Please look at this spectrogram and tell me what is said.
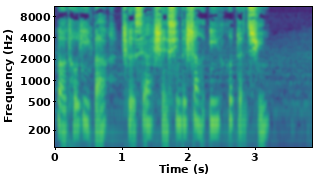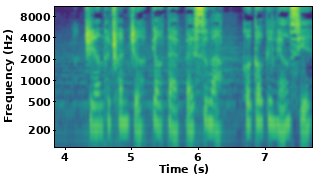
老头一把扯下沈星的上衣和短裙，只让她穿着吊带白丝袜。和高跟凉鞋，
